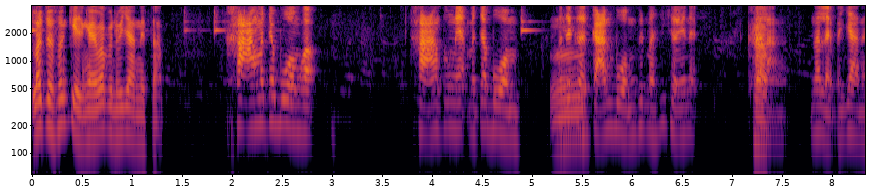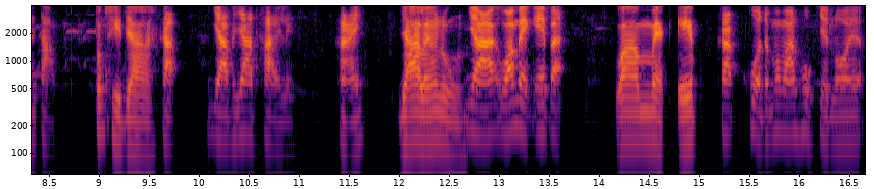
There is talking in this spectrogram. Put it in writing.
เราจะสังเกตยังไงว่าเป็นพยาธิในตับ คางมันจะบวมครับ คางตรงเนี้ยมันจะบวมมันจะเกิดการบวมขึ้นมาที่เฉยๆเนี่ยครับ ข้างหลังนั่นแหละพยาธิในตับต้องฉีดยา ครับ ยาพยาธิถ่ายเลย หาย ยาอะไรนะลุงยาวาแมกเอฟอะว่าแม็กเอฟครับขวดละประมาณหกเจ็ดร้อยอะ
